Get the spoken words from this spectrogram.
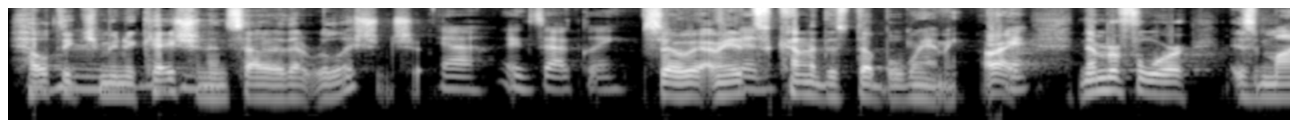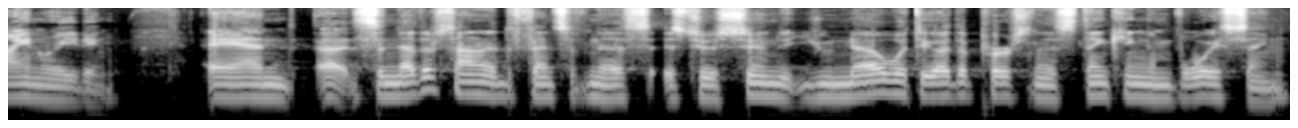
healthy communication inside of that relationship. yeah, exactly. So I mean, it's kind of this double whammy. All right, Okay. number four is mind reading, and uh, it's another sign of defensiveness is to assume that you know what the other person is thinking and voicing,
